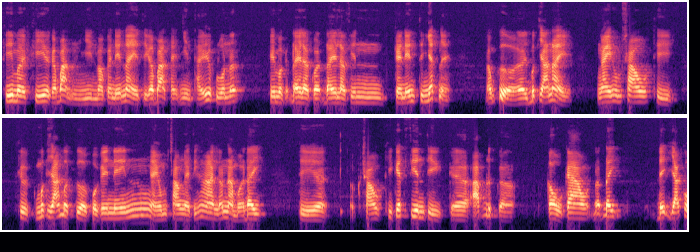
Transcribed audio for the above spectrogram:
Khi mà khi mà các bạn nhìn vào cái nến này thì các bạn sẽ nhìn thấy được luôn đó khi mà đây là đây là phiên cái nến thứ nhất này. Đóng cửa mức giá này. Ngay hôm sau thì mức giá mở cửa của cái nến ngày hôm sau, ngày thứ hai nó nằm ở đây. Thì ờ, sau khi kết phiên thì ờ, áp lực ờ, cầu cao đã đẩy đẩy giá cổ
